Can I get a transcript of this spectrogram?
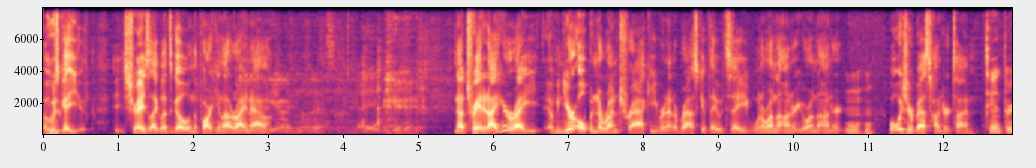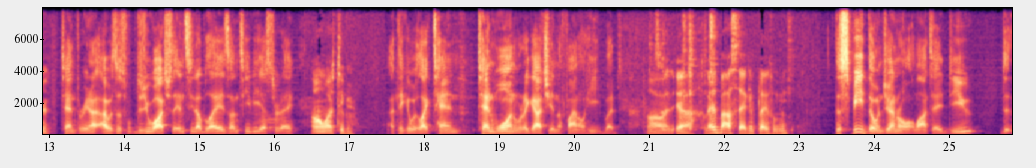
Oh, who's got you? Trey's like, let's go in the parking lot right now. You already know that. So, hey. Now, Trey, did I hear right? I mean, you're open to run track even at Nebraska if they would say you want to run the 100, you run the 100. Mm-hmm. What was your best 100 time? 10-3. 10-3. I, I was just, did you watch the NCAA's on TV yesterday? I don't watch TV. I think it was like 10, 10-1 when I got you in the final heat. But Oh, yeah. That's about second place for me. the speed, though, in general, Alante, do you, th-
